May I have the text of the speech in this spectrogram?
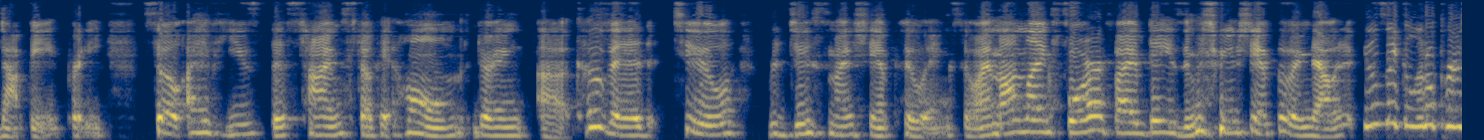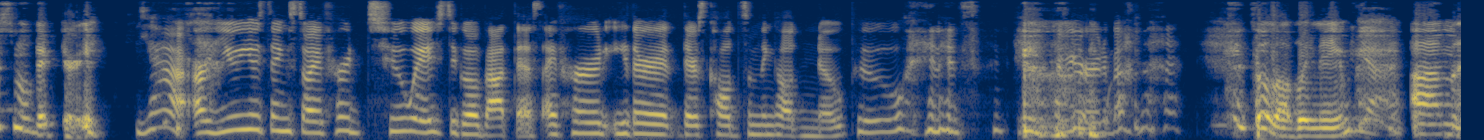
not being pretty. So I have used this time stuck at home during uh, COVID to reduce my shampooing. So I'm on like four or five days in between shampooing now, and it feels like a little personal victory. Yeah. Are you using? So I've heard two ways to go about this. I've heard either there's called something called No Poo, and it's. have you heard about that? It's a lovely name. Yeah. Um,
